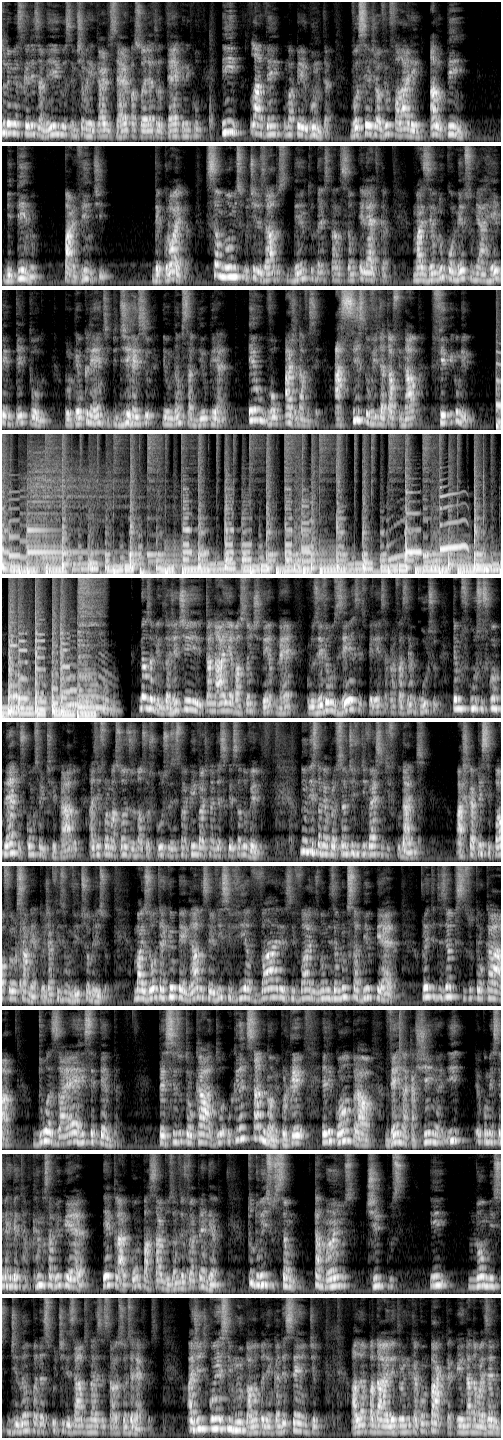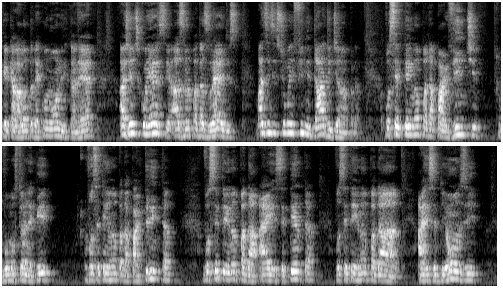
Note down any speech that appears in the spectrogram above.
Tudo bem, meus queridos amigos? Eu me chamo Ricardo Serpa, sou eletrotécnico e lá vem uma pergunta. Você já ouviu falar em alupin, bipino, par 20, decroica? São nomes utilizados dentro da instalação elétrica, mas eu no começo me arrebentei todo, porque o cliente pedia isso e eu não sabia o que era. Eu vou ajudar você. Assista o vídeo até o final, fique comigo. Amigos, a gente está na área há bastante tempo, né? Inclusive eu usei essa experiência para fazer um curso. Temos cursos completos com certificado. As informações dos nossos cursos estão aqui embaixo na descrição do vídeo. No início da minha profissão eu tive diversas dificuldades. Acho que a principal foi o orçamento. Eu já fiz um vídeo sobre isso. Mas outra é que eu pegava o serviço e via vários e vários nomes eu não sabia o que era. O cliente dizia, eu preciso trocar duas AR70 preciso trocar. Do... O cliente sabe o nome, porque ele compra, vem na caixinha e eu comecei a me arrebentar porque eu não sabia o que era. E é claro, com o passar dos anos eu fui aprendendo. Tudo isso são tamanhos, tipos e nomes de lâmpadas utilizados nas instalações elétricas. A gente conhece muito a lâmpada incandescente, a lâmpada eletrônica compacta, que nada mais é do que aquela lâmpada econômica, né? A gente conhece as lâmpadas LEDs, mas existe uma infinidade de lâmpadas. Você tem lâmpada par 20, vou mostrando aqui. Você tem lâmpada par 30, você tem lâmpada AR70, você tem lâmpada AR111,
